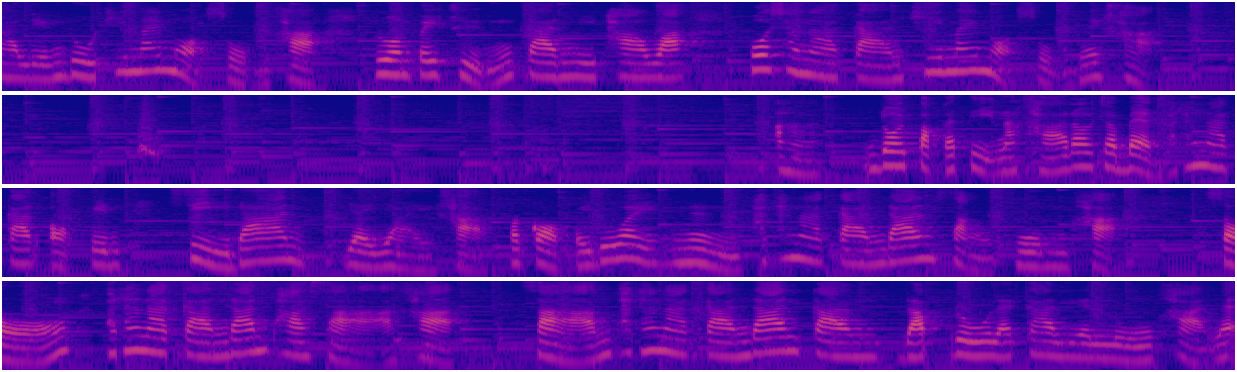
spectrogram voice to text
การเลี้ยงดูที่ไม่เหมาะสมค่ะ รวมไปถึงการมีภาวะโภชนาการที่ไม่เหมาะสมด้วยค่ะ โดยปกตินะคะ เราจะแบ่งพัฒนาการออกเป็น 4 ด้านใหญ่ ๆ ค่ะ ประกอบไปด้วย 1. พัฒนาการด้านสังคมค่ะ 2. พัฒนาการด้านภาษาค่ะ 3. พัฒนาการด้านการรับรู้และการเรียนรู้ค่ะ และ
